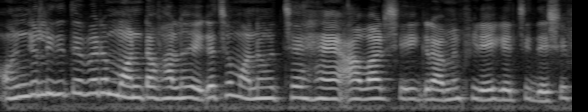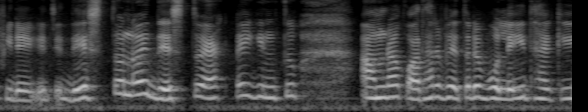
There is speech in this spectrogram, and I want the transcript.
অঞ্জলি দিতে পেরে মনটা ভালো হয়ে গেছে, মনে হচ্ছে হ্যাঁ আবার সেই গ্রামে ফিরে গেছি, দেশে ফিরে গেছি। দেশ তো নয়, দেশ তো একটাই, কিন্তু আমরা কথার ভেতরে বলেই থাকি।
